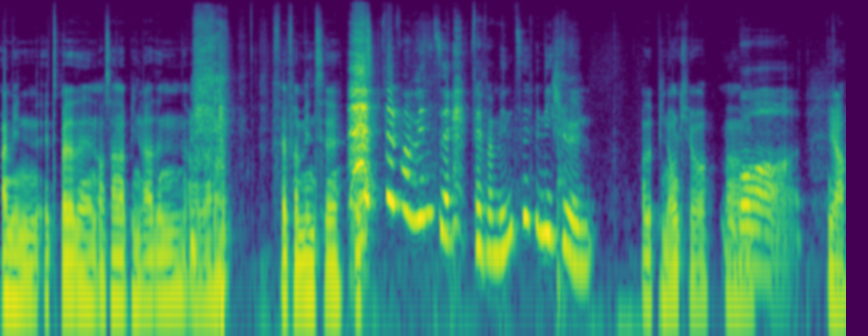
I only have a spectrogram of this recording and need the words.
I mean, it's better than Osama bin Laden or Pfefferminze Pfefferminze. Pfefferminze finde ich schön. or Pinocchio. Um, Boah. Yeah.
